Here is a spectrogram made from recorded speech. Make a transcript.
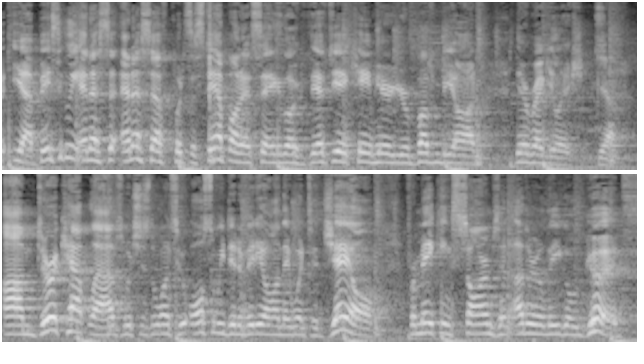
But yeah, basically NSF, NSF puts a stamp on it saying, look, if the FDA came here, you're above and beyond their regulations. Yeah. Um, Duracap Labs, which is the ones who also we did a video on, they went to jail for making SARMs and other illegal goods.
